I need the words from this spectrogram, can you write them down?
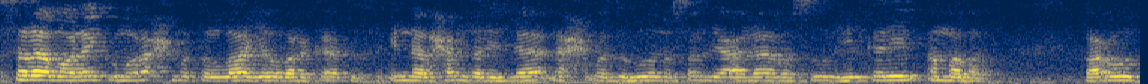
আসসালামু আলাইকুম ওয়া রাহমাতুল্লাহি ওয়া বারাকাতুহু। ইন্নাল হামদুলিল্লাহ নাহমাদুহু ওয়া নুসাল্লি আলা রাসূলিহিল কারীম। আম্মা বাদ। ফাউদ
